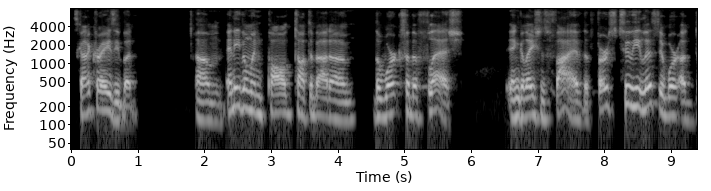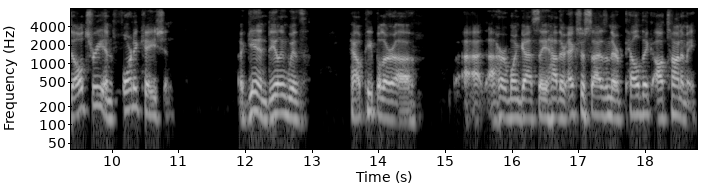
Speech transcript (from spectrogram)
it's kind of crazy, but um, and even when Paul talked about um, the works of the flesh in Galatians 5, the first two he listed were adultery and fornication. Again, dealing with how people are, uh, I, I heard one guy say how they're exercising their pelvic autonomy.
